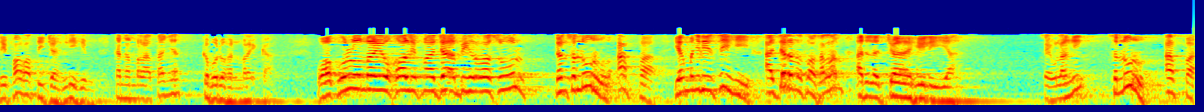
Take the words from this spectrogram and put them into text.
Li farati jahlihim karena meratanya kebodohan mereka. Wa kullu ma yukhalif ma ja'a bihi rasul dan seluruh apa yang menyelisihi ajaran Rasulullah SAW adalah jahiliyah. Saya ulangi, seluruh apa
